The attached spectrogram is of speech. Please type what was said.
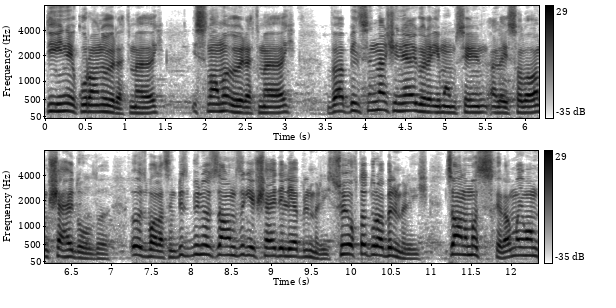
dini, Quranı öyrətmək, İslamı öyrətmək və bilsinlər ki, nəyə görə İmam Hüseyn əleyhissalam şəhid oldu. Öz balasını biz bir öz canımızı qev şəhid eləyə bilmirik. Soyuqda dura bilmirik. Canımız sıxır. Amma İmam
